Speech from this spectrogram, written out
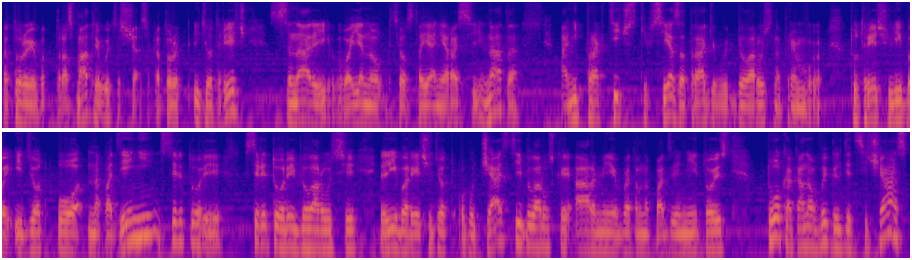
которые вот рассматриваются сейчас, о которых идет речь, сценарий военного противостояния России и НАТО, они практически все затрагивают Беларусь напрямую. Тут речь либо идет о нападении с территории, с территории Беларуси, либо речь идет об участии белорусской армии в этом нападении. То есть то, как оно выглядит сейчас,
